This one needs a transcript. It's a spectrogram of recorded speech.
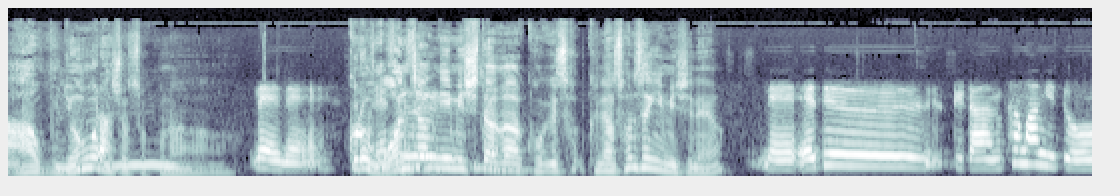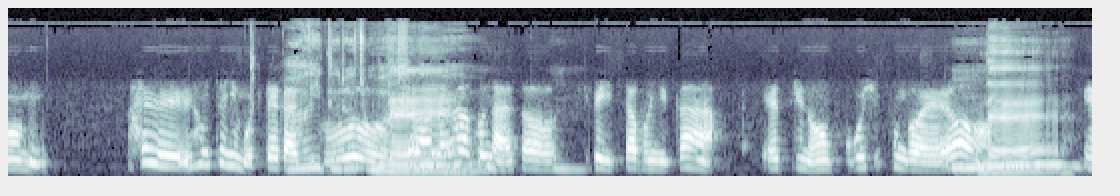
아 운영을 음. 하셨었구나. 네네. 그럼 애들- 원장님이시다가 거기 서- 그냥 선생님이시네요? 네. 애들이랑 상황이 좀 할 형편이 못 돼가지고 좋아하시고. 네. 퇴원을 하고 나서 음. 집에 있다 보니까 애들이 너무 보고 싶은 거예요. 음. 네.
